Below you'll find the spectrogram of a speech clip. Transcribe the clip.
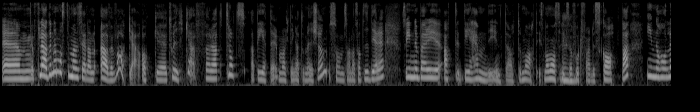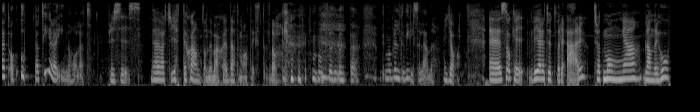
Um, flödena måste man sedan övervaka och uh, tweaka för att trots att det heter marketing automation, som Sanna sa tidigare, så innebär det ju att det händer ju inte automatiskt. Man måste liksom mm. fortfarande skapa innehållet och uppdatera innehållet. Precis. Det hade varit jätteskönt om det bara skedde automatiskt dock. man, blir lite, man blir lite vilseledd. Ja. Eh, så okej, okay, vi har rätt ut vad det är. Jag tror att många blandar ihop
